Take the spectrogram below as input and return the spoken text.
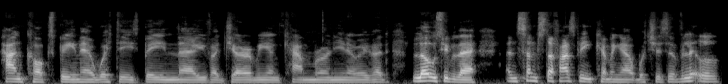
Hancock's been there, Whitty's been there. You've had Jeremy and Cameron. You know, we've had loads of people there, and some stuff has been coming out, which is a little,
